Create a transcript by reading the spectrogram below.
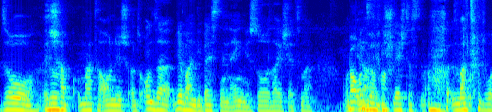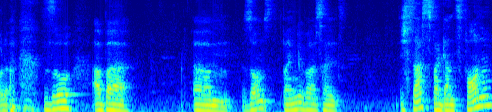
So, ich so. hab Mathe auch nicht. Also unser, wir waren die Besten in Englisch, so sage ich jetzt mal. Und War unser die schlechtesten in Mathe, Bruder. So, aber ähm, sonst bei mir war es halt, ich saß zwar ganz vorne,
